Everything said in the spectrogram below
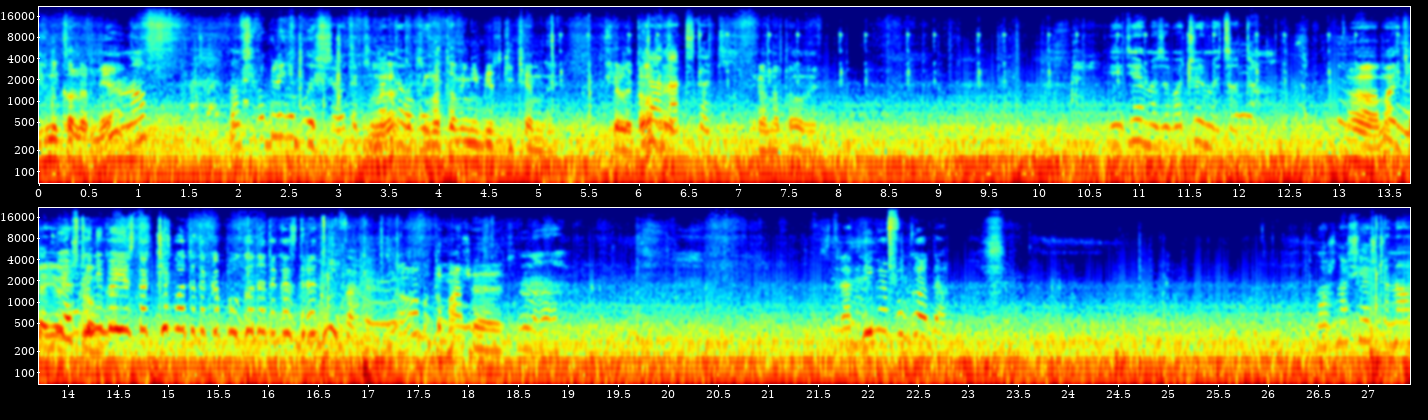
Dziwny kolor, nie? No, on się w ogóle nie błyszczał, taki No, matowy. taki matowy, niebieski, ciemny. Fioletowy. Granat taki. Granatowy. Jedziemy, zobaczymy co tam. O, Majcia już Wiesz, to klub. niby jest tak ciepło, to taka pogoda taka zdradliwa. No, bo to marzec. No. Zdradliwa pogoda. Można się jeszcze na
